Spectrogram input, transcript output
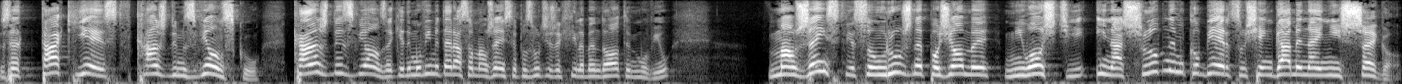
że tak jest w każdym związku. Każdy związek, kiedy mówimy teraz o małżeństwie, pozwólcie, że chwilę będę o tym mówił, w małżeństwie są różne poziomy miłości i na ślubnym kobiercu sięgamy najniższego.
